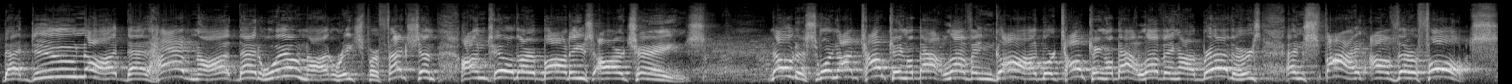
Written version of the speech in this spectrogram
that do not, that have not, that will not reach perfection until their bodies are changed. Notice we're not talking about loving God, we're talking about loving our brothers in spite of their faults.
